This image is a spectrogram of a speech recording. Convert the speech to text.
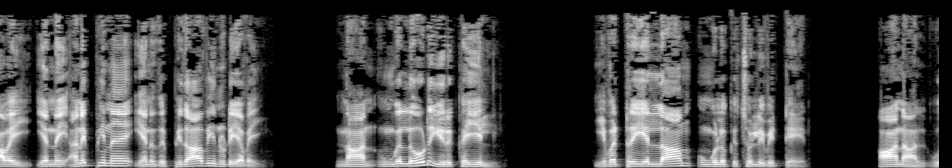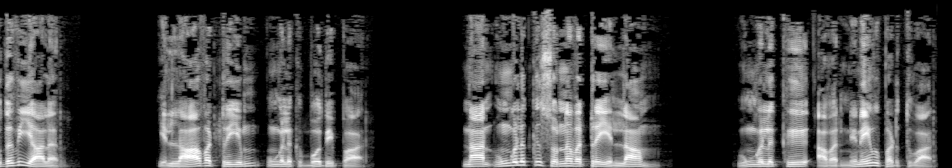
அவை என்னை அனுப்பின எனது பிதாவினுடையவை. நான் உங்களோடு இருக்கையில் இவற்றையெல்லாம் உங்களுக்கு சொல்லிவிட்டேன். ஆனால் உதவியாளர் எல்லாவற்றையும் உங்களுக்கு போதிப்பார். நான் உங்களுக்கு சொன்னவற்றையெல்லாம் உங்களுக்கு அவர் நினைவுபடுத்துவார்.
